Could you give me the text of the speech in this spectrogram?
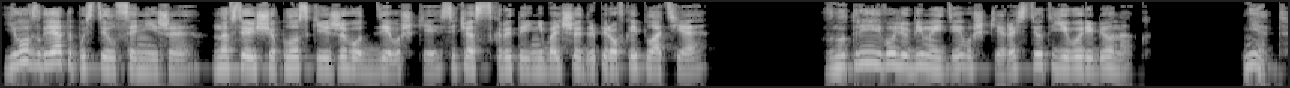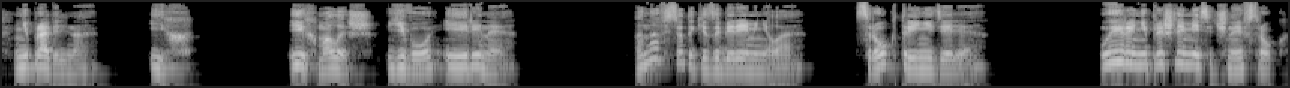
Его взгляд опустился ниже, на все еще плоский живот девушки, сейчас скрытый небольшой драпировкой платья. Внутри его любимой девушки растет его ребенок. Нет, неправильно. Их. Их малыш. Его и Ирины. Она все-таки забеременела. Срок три недели. У Иры не пришли месячные в срок.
